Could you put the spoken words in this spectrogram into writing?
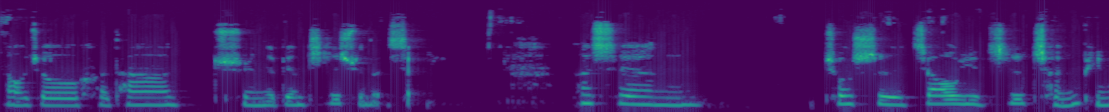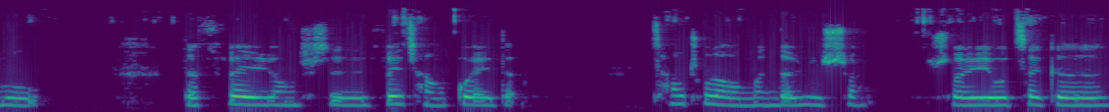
然后就和他去那边咨询了一下，发现。就是教一支成品舞的费用是非常贵的，超出了我们的预算，所以这个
